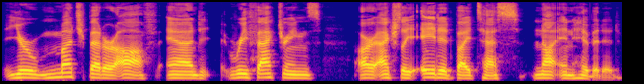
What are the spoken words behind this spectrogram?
you're much better off. And refactorings are actually aided by tests, not inhibited.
